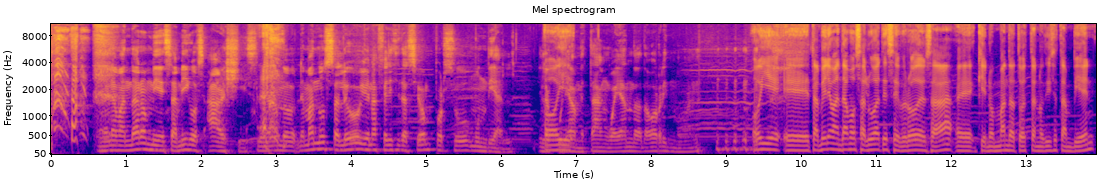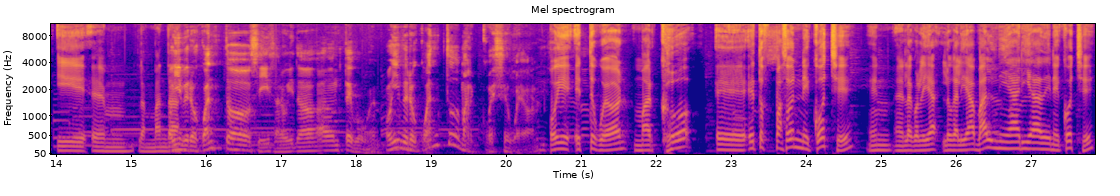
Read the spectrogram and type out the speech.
Me la mandaron mis amigos Arshis. Le mando, le mando un saludo y una felicitación por su mundial. Y los Oye. me estaban guayando a todo ritmo. man. Oye, eh, también le mandamos saludos a TC Brothers, ¿ah? Eh, que nos manda todas estas noticias también y em, las manda. Oye, pero ¿cuánto? Sí, saludito a Don Tepo, weón. Oye, pero ¿cuánto marcó ese weón? Oye, este weón marcó. Eh, esto pasó en Necoche, en, en la localidad, localidad balnearia de Necoche.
